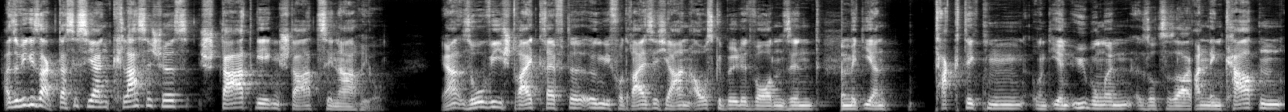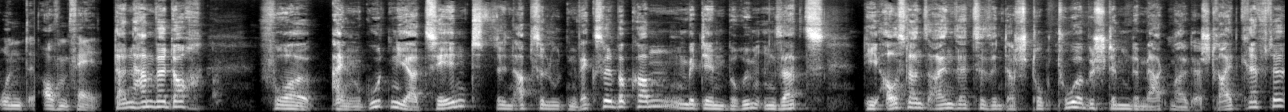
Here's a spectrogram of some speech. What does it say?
Also wie gesagt, das ist ja ein klassisches Staat gegen Staat Szenario. Ja, so wie Streitkräfte irgendwie vor 30 Jahren ausgebildet worden sind mit ihren Taktiken und ihren Übungen sozusagen an den Karten und auf dem Feld. Dann haben wir doch vor einem guten Jahrzehnt den absoluten Wechsel bekommen mit dem berühmten Satz, Die Auslandseinsätze sind das strukturbestimmende Merkmal der Streitkräfte.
